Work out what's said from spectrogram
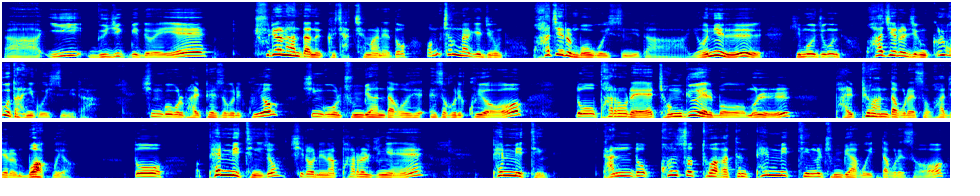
아, 이 뮤직비디오에 출연한다는 그 자체만 해도 엄청나게 지금 화제를 모으고 있습니다. 연일 김호중은 화제를 지금 끌고 다니고 있습니다. 신곡을 발표해서 그렇고요. 신곡을 준비한다고 해서 그렇고요. 또 8월에 정규 앨범을 발표한다고 해서 화제를 모았고요. 또 팬미팅이죠. 7월이나 8월 중에 팬미팅, 단독 콘서트와 같은 팬미팅을 준비하고 있다고 해서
